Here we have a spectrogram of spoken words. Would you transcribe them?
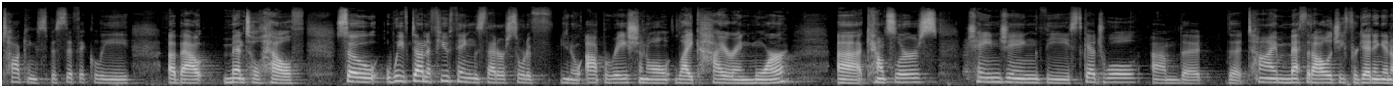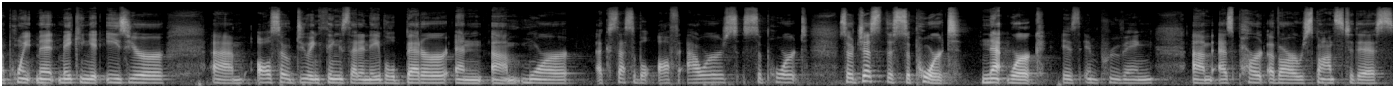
talking specifically about mental health. So we've done a few things that are sort of you know operational, like hiring more uh, counselors, changing the schedule, um, the, the time methodology for getting an appointment, making it easier, um, also doing things that enable better and um, more accessible off hours support. So, just the support network is improving um, as part of our response to this.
